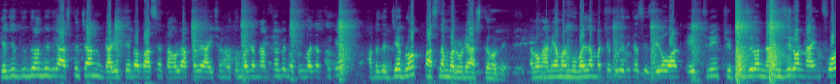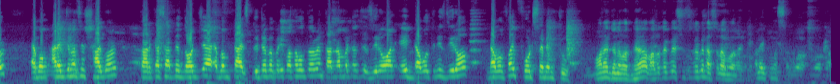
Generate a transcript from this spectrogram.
কেউ যদি দূর দূরান্ত থেকে আসতে চান গাড়িতে বা বাসে, তাহলে আপনাদের আইসা নতুন বাজার নামতে হবে। নতুন বাজার থেকে আপনাদের জে ব্লক পাঁচ নাম্বার রোডে আসতে হবে। এবং আমি আমার মোবাইল নাম্বারটি বলে দিতেছি zero one eight three triple zero nine zero nine four এবং আরেকজন আছে সাগর, তার কাছে আপনি দরজা এবং টাইলস দুইটার ব্যাপারে কথা বলতে পারবেন। তার নাম্বারটা হচ্ছে zero one eight double three zero double five four seven two অনেক ধন্যবাদ ভাইয়া। ভালো থাকবেন সুস্থ থাকবেন। আসসালামু আলাইকুম। আলাইকুম আসসালাম।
